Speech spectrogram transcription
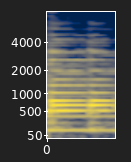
Música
